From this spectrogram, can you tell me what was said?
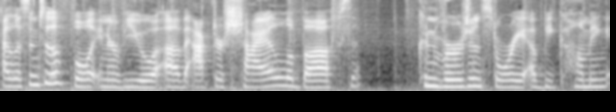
I listened to the full interview of actor Shia LaBeouf's conversion story of becoming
